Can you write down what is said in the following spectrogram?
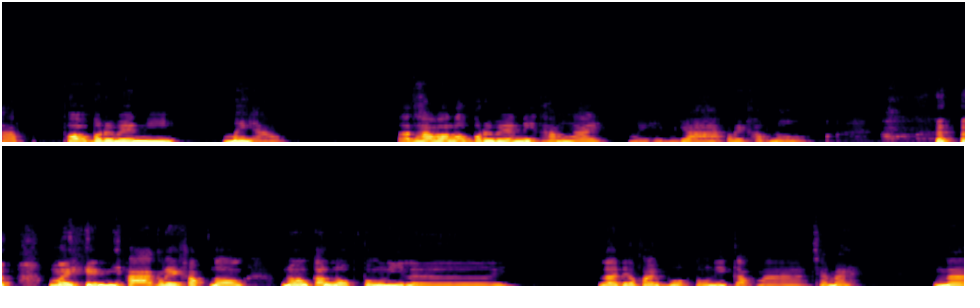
ครับ เพราะบริเวณนี้ไม่เอา แล้วถามว่าลบบริเวณนี้ทำไง ไม่เห็นยากเลยครับน้อง ไม่เห็นยากเลยครับน้อง น้องก็ลบตรงนี้เลย แล้วเดี๋ยวค่อยบวกตรงนี้กลับมาใช่ไหมนะ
